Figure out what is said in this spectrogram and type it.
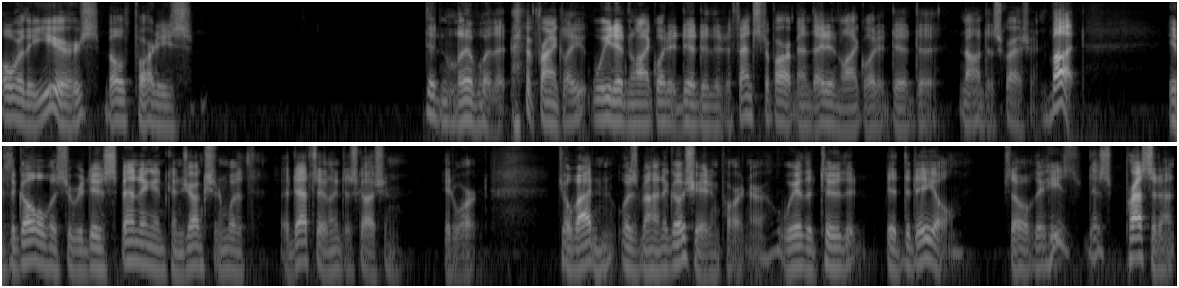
Over the years, both parties didn't live with it, frankly. We didn't like what it did to the Defense Department. They didn't like what it did to non discretion. But if the goal was to reduce spending in conjunction with a debt ceiling discussion, it worked. Joe Biden was my negotiating partner. We're the two that did the deal. So there, he's there's precedent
